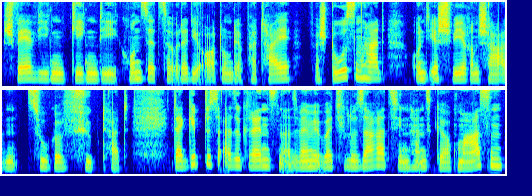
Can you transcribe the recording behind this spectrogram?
schwerwiegend gegen die Grundsätze oder die Ordnung der Partei verstoßen hat und ihr schweren Schaden zugefügt hat. Da gibt es also Grenzen. Also wenn wir über Thilo Sarrazin und Hans-Georg Maaßen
